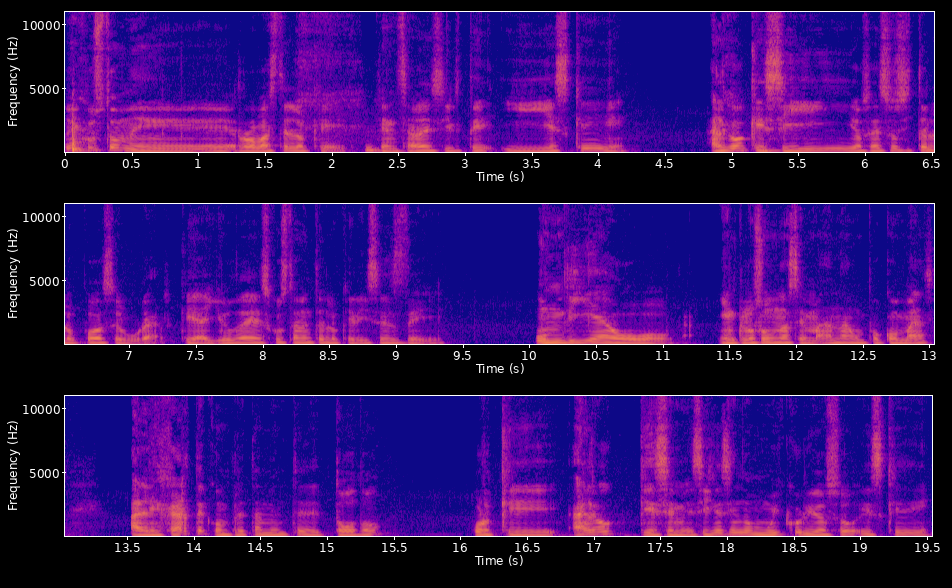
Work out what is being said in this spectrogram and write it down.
Y justo me robaste lo que pensaba decirte y es que algo que sí, o sea, eso sí te lo puedo asegurar, que ayuda es justamente lo que dices de un día o incluso una semana, un poco más, alejarte completamente de todo, porque algo que se me sigue siendo muy curioso es que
